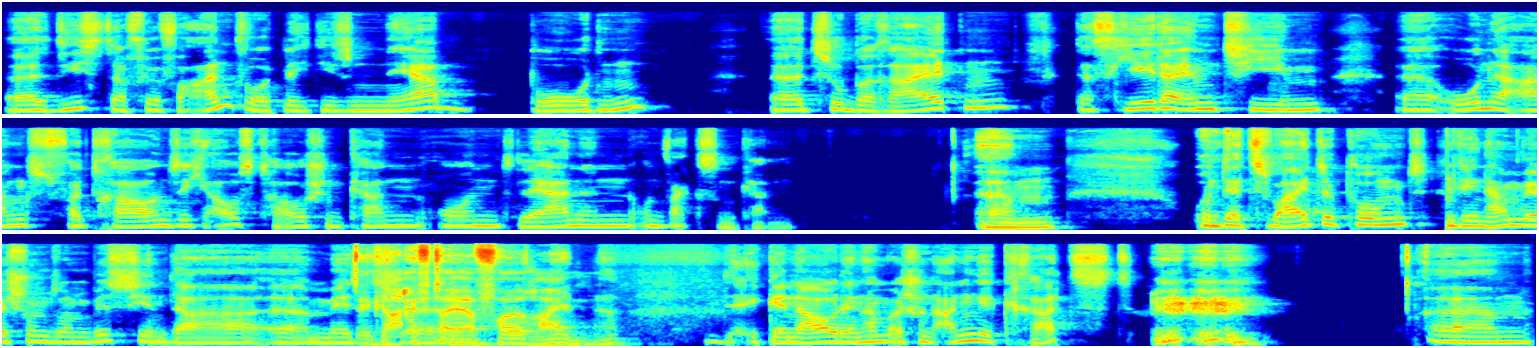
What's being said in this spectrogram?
Äh, sie ist dafür verantwortlich, diesen Nährboden äh, zu bereiten, dass jeder im Team äh, ohne Angst, Vertrauen sich austauschen kann und lernen und wachsen kann. Ähm, und der zweite Punkt, den haben wir schon so ein bisschen da äh, mit. Der greift äh, da ja voll rein, ne? Genau, den haben wir schon angekratzt. ähm,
